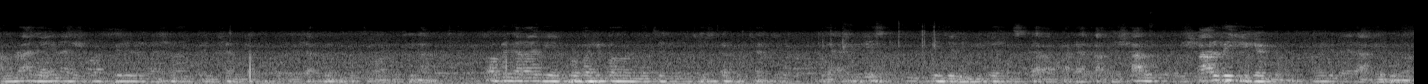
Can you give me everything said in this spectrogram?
আমরা জানি না শর্ট পিরিয়ড ন্যাশনাল পেনশন করতে পারব কিনা তবে যারা যে প্রবাসীকরণের মধ্যে চেষ্টা করছেন যে অ্যাটলিস্ট এই যে রেমিটেন্স তারা পাঠায়, তাদের সার সার্বিক হিসেবে জন্য আমি যেটা এর আগে বললাম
